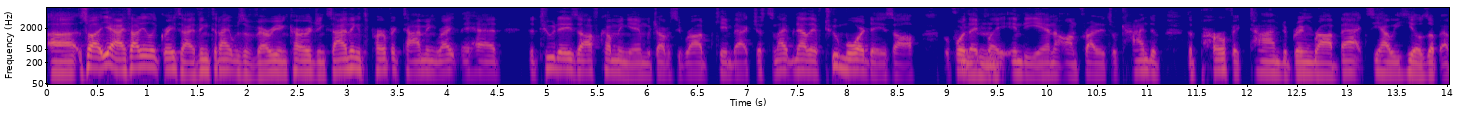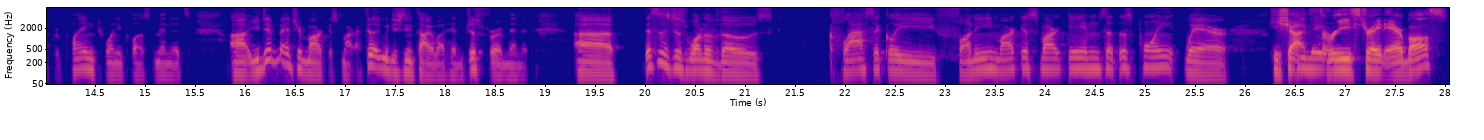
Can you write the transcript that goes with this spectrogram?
Uh, so yeah, I thought he looked great. I think tonight was a very encouraging sign. I think it's perfect timing, right? They had the two days off coming in, which obviously Rob came back just tonight, but now they have two more days off before they mm-hmm. play Indiana on Friday. So kind of the perfect time to bring Rob back, see how he heals up after playing 20 plus minutes. Uh, you did mention Marcus Smart. I feel like we just need to talk about him just for a minute. Uh, this is just one of those classically funny Marcus Smart games at this point where he shot he three straight air balls.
